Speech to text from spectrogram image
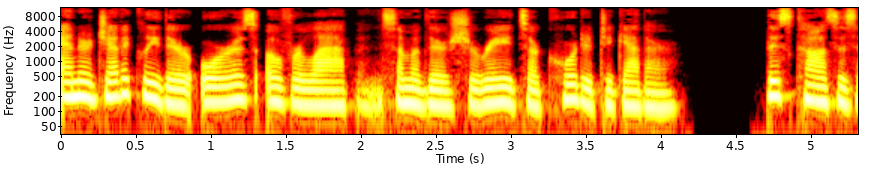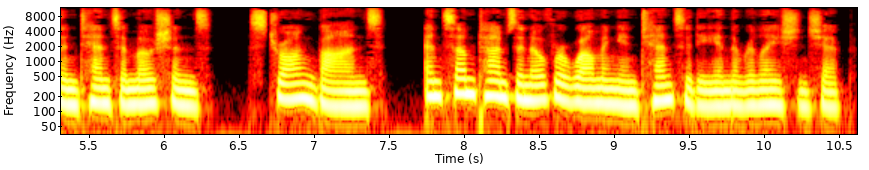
Energetically, their auras overlap and some of their chakras are corded together. This causes intense emotions, strong bonds, and sometimes an overwhelming intensity in the relationship.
